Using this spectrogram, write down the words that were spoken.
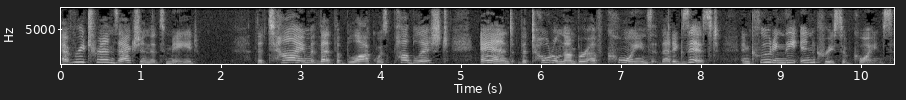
every transaction that's made, the time that the block was published, and the total number of coins that exist, including the increase of coins,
